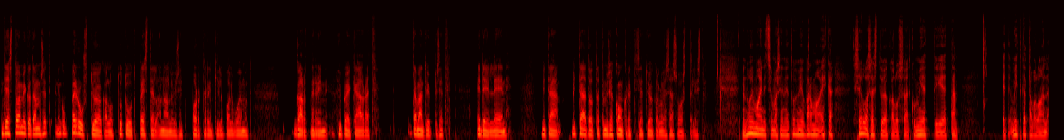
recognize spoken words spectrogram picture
Miten toimiko tämmöiset niin perustyökalut, tutut Pestel-analyysit, Porterin kilpailuvoimat, Gartnerin hypekäyrät, tämän tyyppiset edelleen? Mitä, mitä tuota, tämmöisiä konkreettisia työkaluja sä suosittelisit? No noin mainitsemasi, ne toimii varmaan ehkä sellaisessa työkalussa, että kun miettii, että, että mitkä tavallaan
